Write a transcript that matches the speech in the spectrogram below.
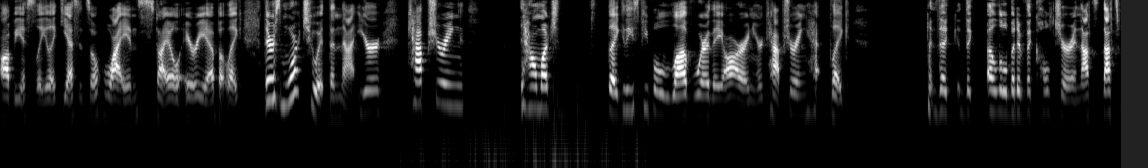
Obviously, like yes, it's a Hawaiian style area, but like there's more to it than that. You're capturing how much like these people love where they are, and you're capturing like the the a little bit of the culture and that's that's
